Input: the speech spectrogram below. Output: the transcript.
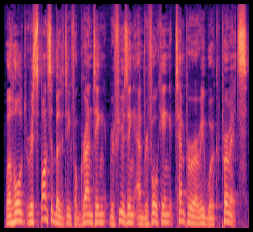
will hold responsibility for granting, refusing, and revoking temporary work permits.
